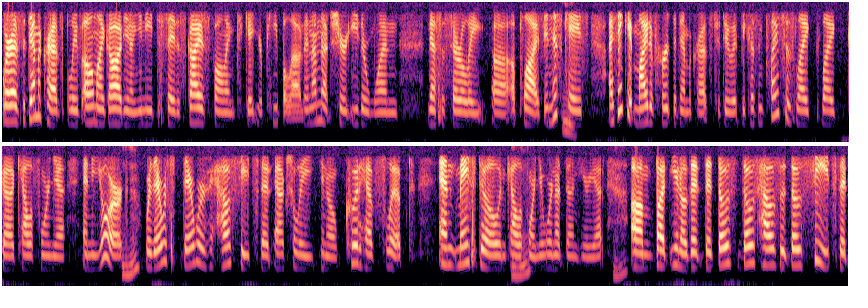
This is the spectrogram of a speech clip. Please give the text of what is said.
Whereas the Democrats believe, oh my God, you know, you need to say the sky is falling to get your people out. And I'm not sure either one necessarily uh, applies. In this Mm. case, I think it might have hurt the Democrats to do it because in places like like uh, California and New York, Mhm. where there was there were House seats that actually you know could have flipped and may still in California. We're not done here yet, um, but you know that that those those houses those seats that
